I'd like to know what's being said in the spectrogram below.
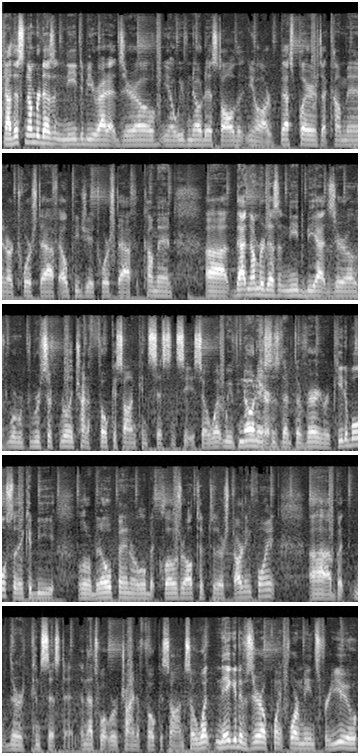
Now this number doesn't need to be right at zero. You know, we've noticed all the, you know, our best players that come in, our tour staff, LPGA tour staff that come in, uh, that number doesn't need to be at zero. We're, we're, just really trying to focus on consistency. So what we've noticed sure. is that they're very repeatable. So they could be a little bit open or a little bit closed relative to their starting point uh, but they're consistent, and that's what we're trying to focus on. So what negative 0.4 means for you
